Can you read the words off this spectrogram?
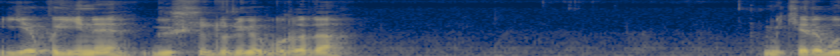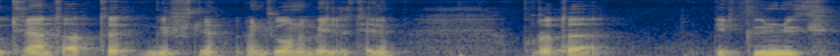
Yapı yine güçlü duruyor burada. Bir kere bu trend hattı güçlü. Önce onu belirtelim. Burada bir günlük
